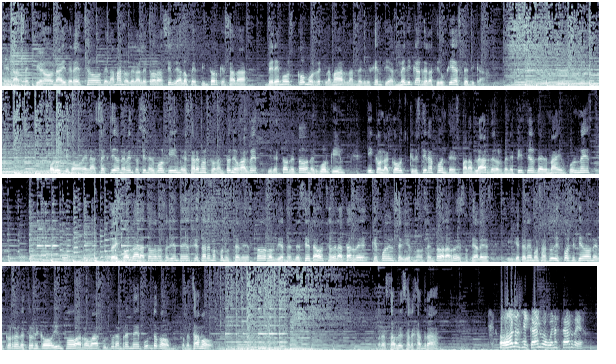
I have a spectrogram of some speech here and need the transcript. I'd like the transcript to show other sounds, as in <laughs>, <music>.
En la sección Hay Derecho, de la mano de la letrada Silvia López Pintor Quesada, veremos cómo reclamar las negligencias médicas de la cirugía estética. Por último, en la sección Eventos y Networking estaremos con Antonio Galvez, director de Todo Networking, y con la coach Cristina Fuentes para hablar de los beneficios del mindfulness. Recordar a todos los oyentes que estaremos con ustedes todos los viernes de 7 a 8 de la tarde, que pueden seguirnos en todas las redes sociales y que tenemos a su disposición el correo electrónico info arroba culturaemprende.com. ¡Comenzamos! Buenas tardes, Alejandra. Hola, Ángel Calvo, buenas tardes.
